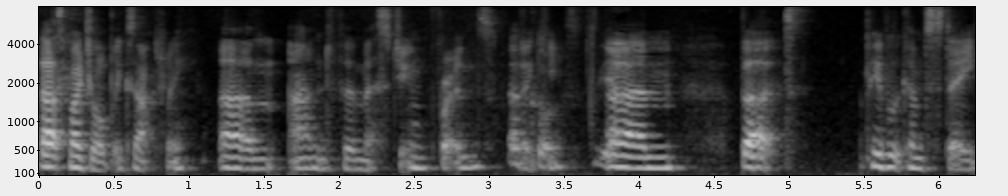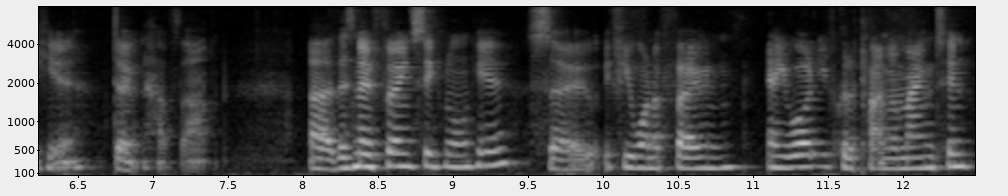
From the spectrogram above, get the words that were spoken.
that's my job exactly, um, and for messaging friends. Of like course. You. Yeah. Um, but people that come to stay here don't have that. Uh, there's no phone signal here, so if you want to phone anyone, you've got to climb a mountain.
